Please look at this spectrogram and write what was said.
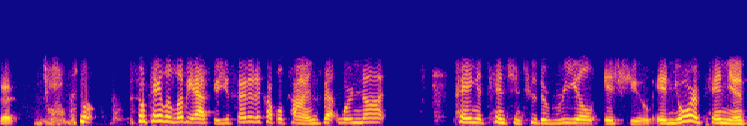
That so, so Caleb, let me ask you. You said it a couple times that we're not paying attention to the real issue. In your opinion,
